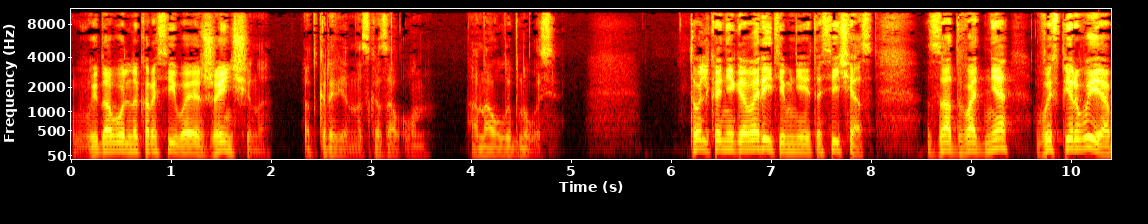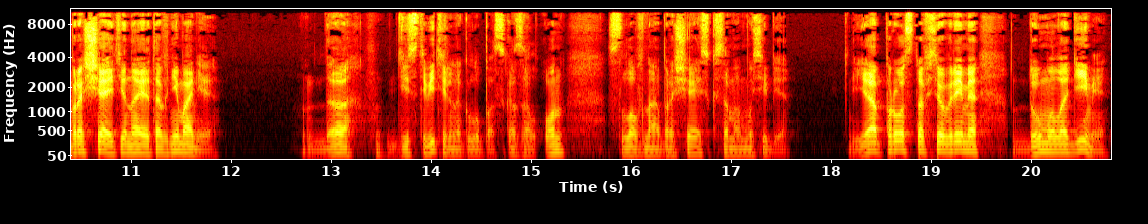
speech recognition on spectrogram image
«Вы довольно красивая женщина», – откровенно сказал он. Она улыбнулась. «Только не говорите мне это сейчас. За два дня вы впервые обращаете на это внимание». «Да, действительно глупо», — сказал он, словно обращаясь к самому себе. «Я просто все время думал о Диме,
